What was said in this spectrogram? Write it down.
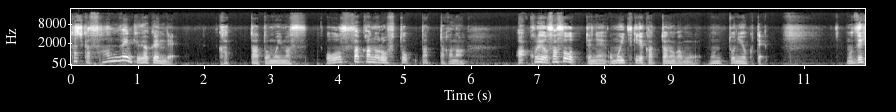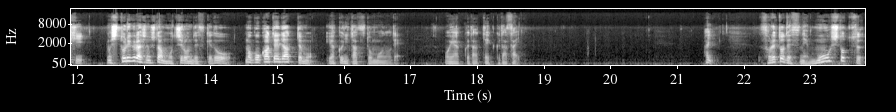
確か3900円で買ったと思います。大阪のロフトだったかな。あ、これ良さそうってね、思いつきで買ったのがもう本当に良くて。もうぜひまあ、一人暮らしの人はもちろんですけど、まあ、ご家庭であっても役に立つと思うので、お役立てください。はい。それとですね、もう一つ、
